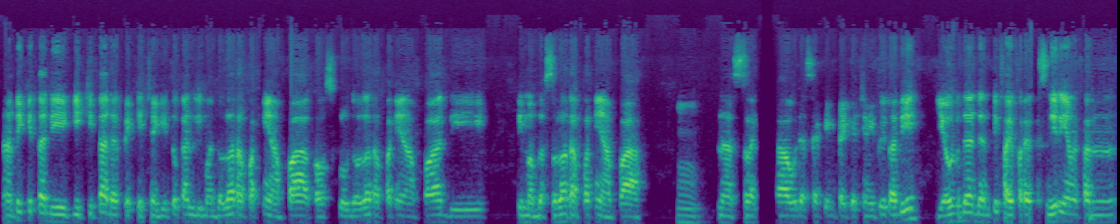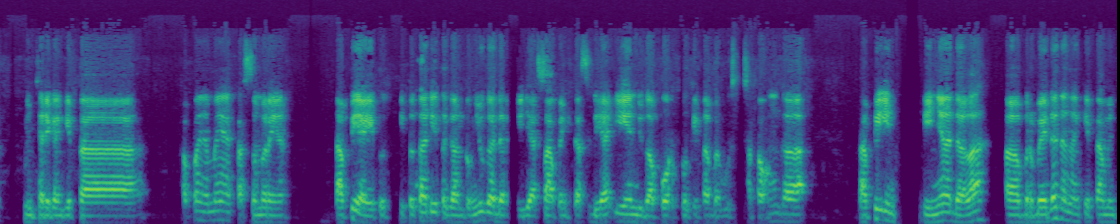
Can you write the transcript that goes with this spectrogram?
Nanti kita di gig kita ada package-nya gitu kan 5 dolar dapatnya apa, kalau 10 dolar dapatnya apa, di 15 dolar dapatnya apa. Hmm. Nah, setelah kita udah setting package-nya itu tadi, ya udah nanti Fiverr sendiri yang akan mencarikan kita apa namanya customernya. Tapi ya itu itu tadi tergantung juga dari jasa apa yang kita sediain juga porto kita bagus atau enggak. Tapi intinya adalah uh, berbeda dengan kita men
